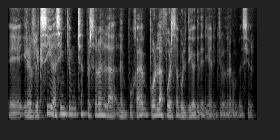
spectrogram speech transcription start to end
eh, irreflexiva, sin que muchas personas la, la empujaran por la fuerza política que tenía al interior de la convención.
